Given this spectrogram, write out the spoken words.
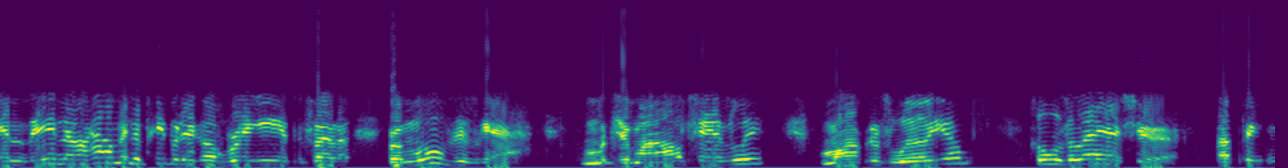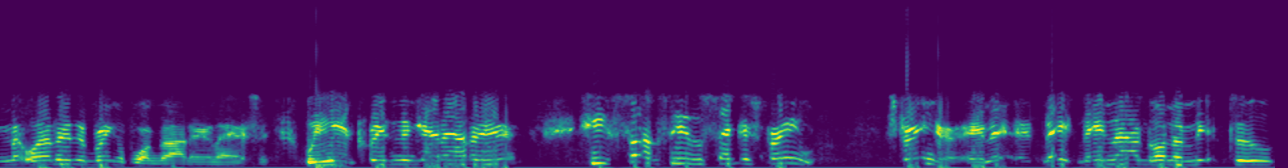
And you know how many people they're gonna bring in to try to remove this guy? Jamal Tinsley, Marcus Williams, who was last year. I think well they didn't bring a point guard in last year. We had Critton get out of here. He sucks. He's a second string stringer, and they they're not gonna admit to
